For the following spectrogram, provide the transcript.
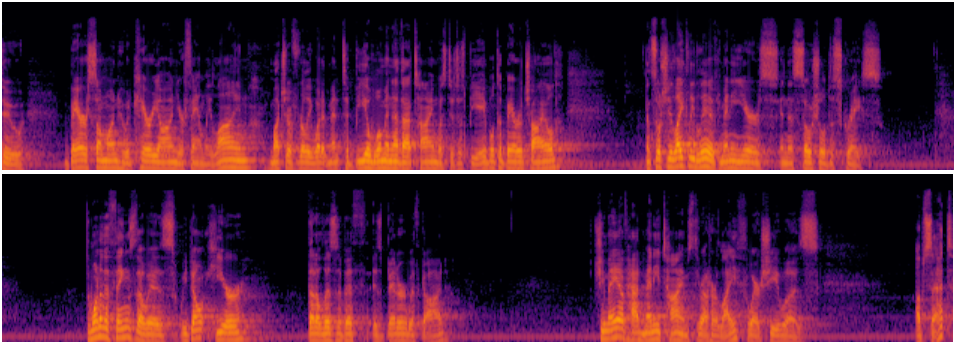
to bear someone who would carry on your family line. Much of really what it meant to be a woman at that time was to just be able to bear a child. And so she likely lived many years in this social disgrace. One of the things, though, is we don't hear that Elizabeth is bitter with God. She may have had many times throughout her life where she was upset,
